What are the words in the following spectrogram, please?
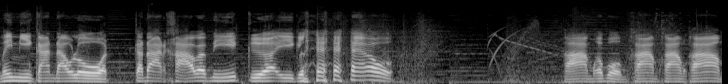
ไม่มีการดาวน์โหลด กระดาษขาวแบบนี้เกลืออีกแล้ว ข้ามครับผมข้ามข้ามข้าม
